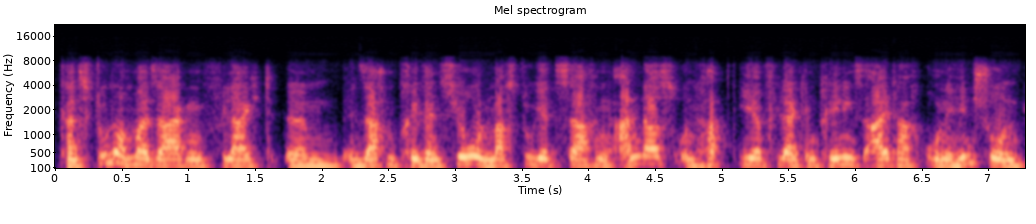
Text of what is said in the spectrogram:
Kannst du noch mal sagen, vielleicht ähm, in Sachen Prävention, machst du jetzt Sachen anders und habt ihr vielleicht im Trainingsalltag ohnehin schon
